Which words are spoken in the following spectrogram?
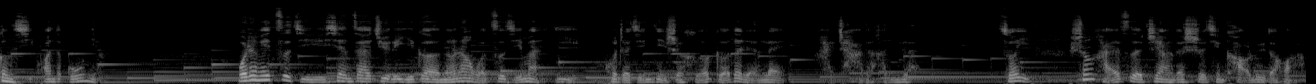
更喜欢的姑娘。我认为自己现在距离一个能让我自己满意或者仅仅是合格的人类还差得很远，所以生孩子这样的事情考虑的话。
